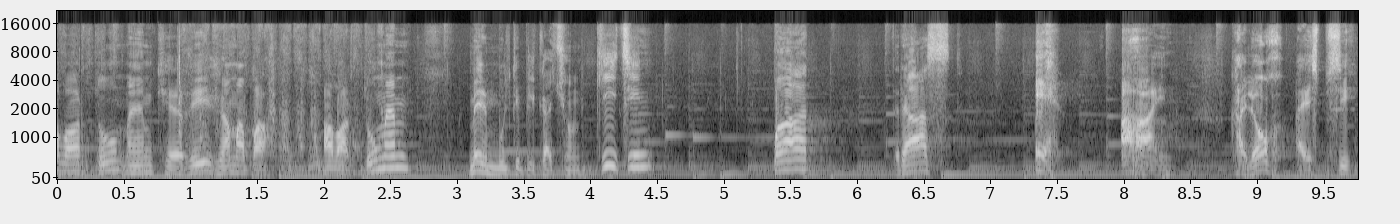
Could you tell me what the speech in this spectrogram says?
ավարտում եմ քերի ժամապահ։ Ավարտում եմ մեր մուլտիպլիկացիոն կիցին պատրաստ է։ Այն քայլող այսպիսի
